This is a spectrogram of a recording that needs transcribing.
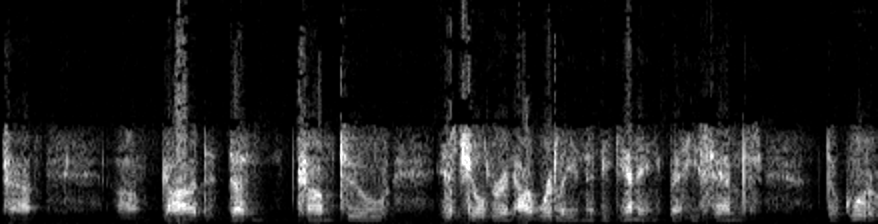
path. Um, God doesn't come to his children outwardly in the beginning, but he sends the guru.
